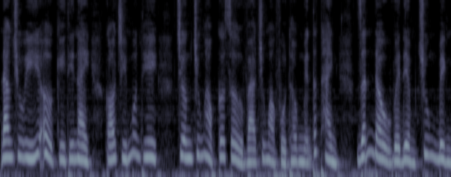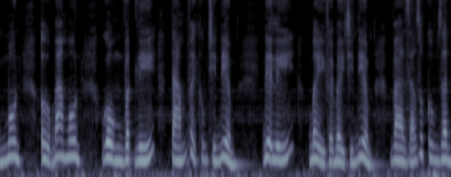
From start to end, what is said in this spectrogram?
Đáng chú ý ở kỳ thi này có 9 môn thi, trường trung học cơ sở và trung học phổ thông Nguyễn Tất Thành dẫn đầu về điểm trung bình môn ở 3 môn gồm vật lý 8,09 điểm, địa lý 7,79 điểm và giáo dục công dân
